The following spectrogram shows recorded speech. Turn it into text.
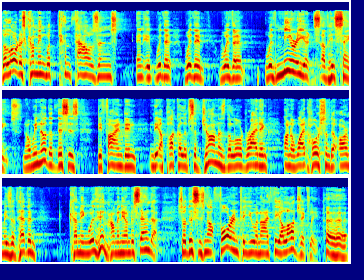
the Lord is coming with ten thousands and it, with a with a with a with myriads of his saints. Now we know that this is defined in, in the apocalypse of John as the Lord riding on a white horse and the armies of heaven coming with him. How many understand that? So this is not foreign to you and I theologically. Woo,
